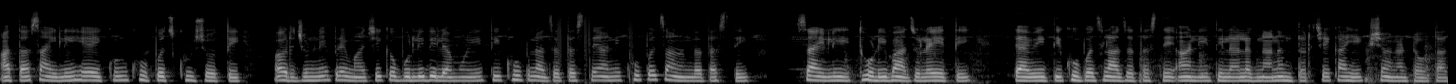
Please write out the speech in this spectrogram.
आता सायली हे ऐकून खूपच खुश होते. अर्जुनने प्रेमाची कबुली दिल्यामुळे ती खूप लाजत असते आणि खूपच आनंदात असते. सायली थोडी बाजूला येते. त्यावेळी ती खूपच लाजत असते आणि तिला लग्नानंतरचे काही क्षण आठवतात.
